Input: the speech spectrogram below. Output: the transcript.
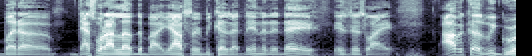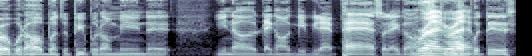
But uh, that's what I loved about Yasir because at the end of the day, it's just like all because we grew up with a whole bunch of people don't mean that you know they gonna give you that pass or they gonna Right, hook you right. up with this.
